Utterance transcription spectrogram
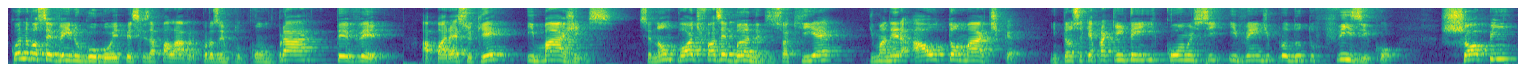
Quando você vem no Google e pesquisa a palavra, por exemplo, comprar TV, aparece o que? Imagens. Você não pode fazer banners, isso aqui é de maneira automática. Então isso aqui é para quem tem e-commerce e vende produto físico. Shopping,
